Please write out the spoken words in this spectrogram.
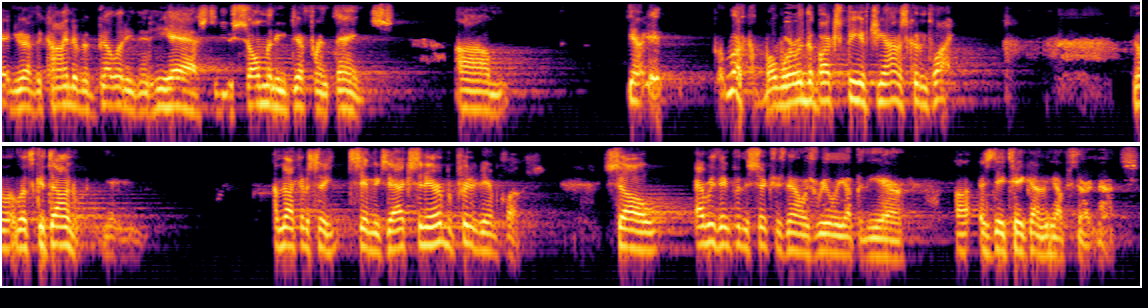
and you have the kind of ability that he has to do so many different things, um, you know, it, look, well, where would the Bucks be if Giannis couldn't play? You know, let's get down to it. I'm not going to say same exact scenario, but pretty damn close. So everything for the Sixers now is really up in the air uh, as they take on the upstart Nets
